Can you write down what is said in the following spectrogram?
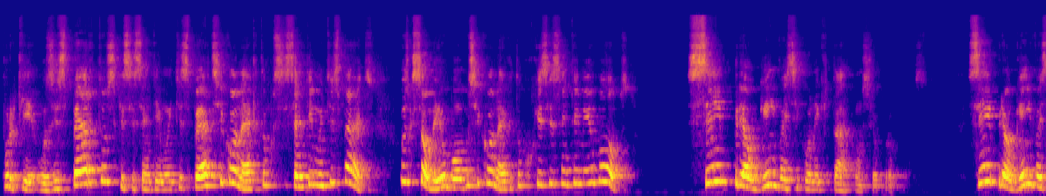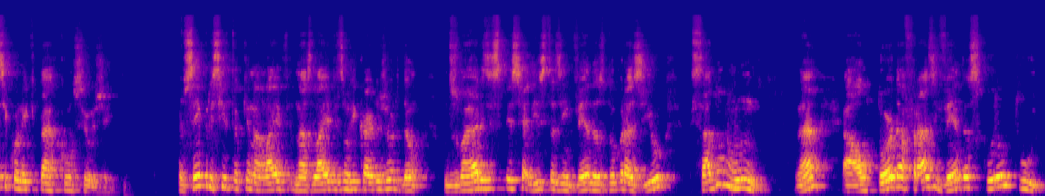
Porque os espertos que se sentem muito espertos se conectam que se sentem muito espertos. Os que são meio bobos se conectam porque se sentem meio bobos. Sempre alguém vai se conectar com o seu propósito. Sempre alguém vai se conectar com o seu jeito. Eu sempre cito aqui na live, nas lives o Ricardo Jordão, um dos maiores especialistas em vendas do Brasil, está do mundo, né? Autor da frase vendas curam tudo.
